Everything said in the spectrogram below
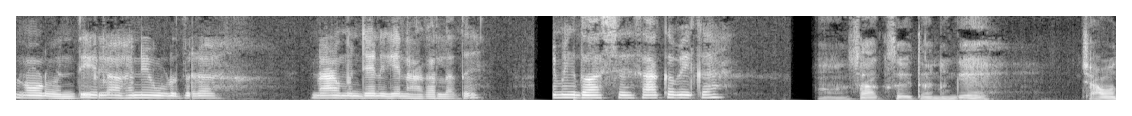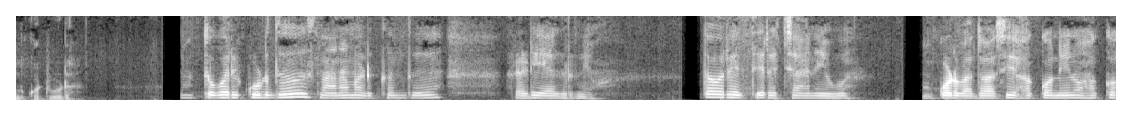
ನೋಡುವಂತೆ ಇಲ್ಲ ಹನಿ ಉಳಿದ್ರೆ. ನಾಳೆ ಮುಂಜಾನೆಗೆ ಏನಾಗಲ್ಲ ಅದು. ನಿಮಗೆ ದೋಸೆ ಸಾಕಬೇಕಾ ಹಾಂ ಸಾಕು ಸವಿತಾ ನನಗೆ ಚಾ ಒಂದು ಕೊಟ್ಬಿಡು. ತಗೋರಿ ಕುಡ್ದು ಸ್ನಾನ ಮಾಡ್ಕೊಂಡು ರೆಡಿ ಆಗ್ರಿ ನೀವು. ತಗೋರಿ ಎತ್ತೀರ ಚಾ ನೀವು. ಕೊಡುವ ದೋಸೆ ಹಾಕೋ ನೀನು ಹಾಕೋ.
